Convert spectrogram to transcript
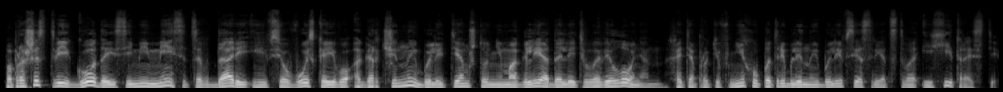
По прошествии года и семи месяцев Дарий и все войско его огорчены были тем, что не могли одолеть вавилонян, хотя против них употреблены были все средства и хитрости.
